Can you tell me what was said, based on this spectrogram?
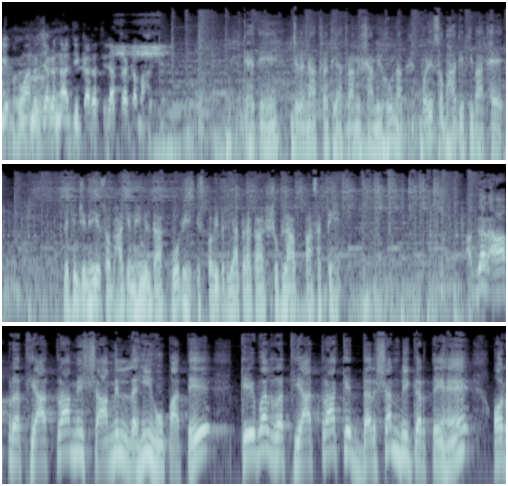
ये भगवान जगन्नाथ जी का रथ यात्रा का महत्व है। कहते हैं, जगन्नाथ रथ यात्रा में शामिल होना बड़े सौभाग्य की बात है। लेकिन जिन्हें ये सौभाग्य नहीं मिलता, वो भी इस पवित्र यात्रा का शुभ लाभ पा सकते हैं। अगर आप रथ यात्रा में शामिल नहीं हो पाते, केवल रथ यात्रा के दर्शन भी करते हैं और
